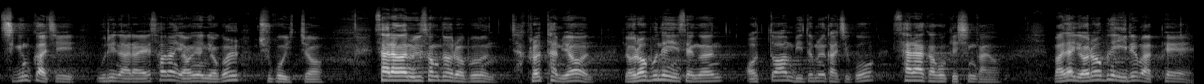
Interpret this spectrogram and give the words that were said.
지금까지 우리나라에 선한 영향력을 주고 있죠. 사랑하는 우리 성도 여러분, 자 그렇다면 여러분의 인생은 어떠한 믿음을 가지고 살아가고 계신가요? 만약 여러분의 이름 앞에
